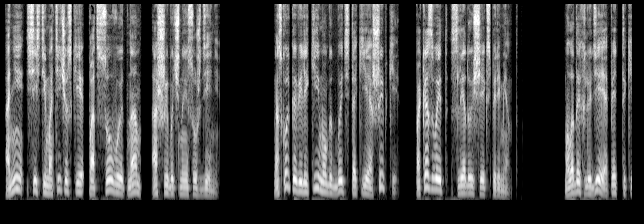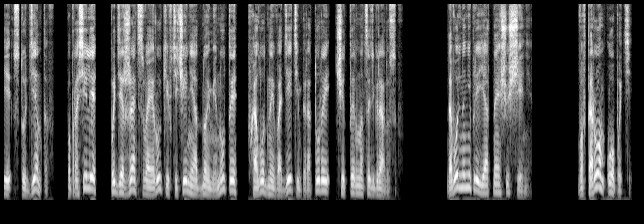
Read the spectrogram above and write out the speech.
Они систематически подсовывают нам ошибочные суждения. Насколько велики могут быть такие ошибки, показывает следующий эксперимент. Молодых людей, опять-таки студентов, попросили подержать свои руки в течение одной минуты в холодной воде температурой 14 градусов. Довольно неприятное ощущение. Во втором опыте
